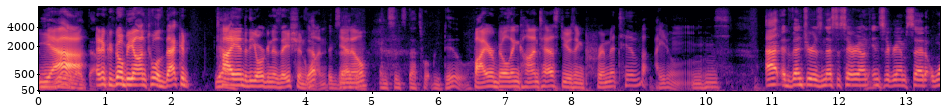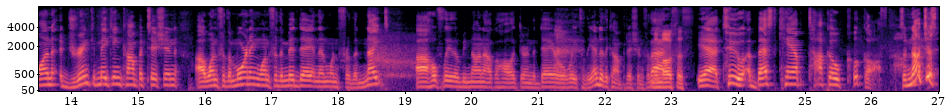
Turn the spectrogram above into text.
yeah, like that and it could go beyond tools. That could tie Yeah. into the organization Yep, one. exactly. You know, And since that's what we do. fire building contest using primitive items. Mm-hmm. At Adventure is Necessary on Instagram said one drink making competition, uh, one for the morning, one for the midday, and then one for the night. Uh, hopefully there'll be non-alcoholic during the day, or we'll wait till the end of the competition for that. Mimosas. Yeah, two, a best camp taco cook-off. So not just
